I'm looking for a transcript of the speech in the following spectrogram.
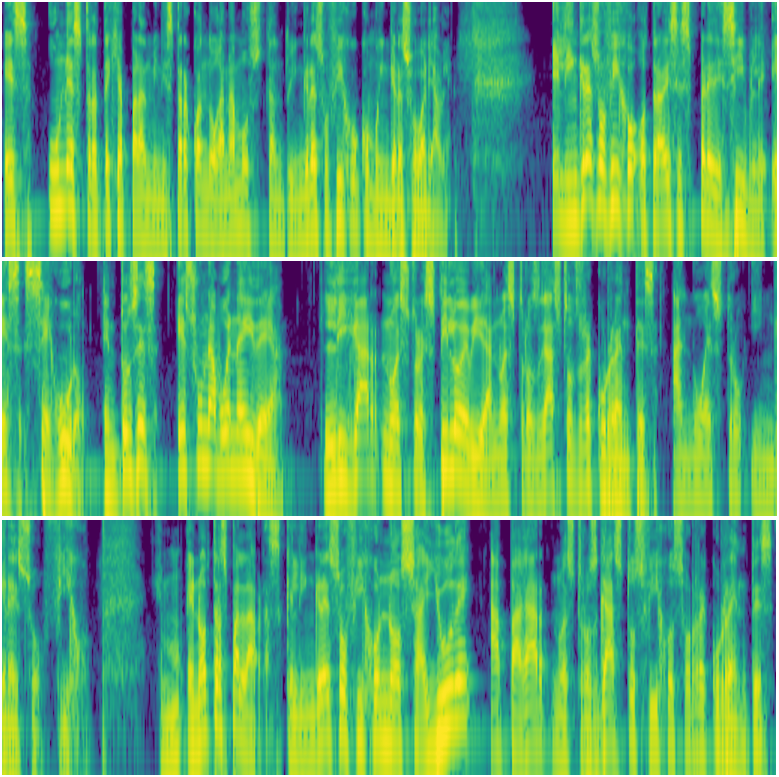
es una estrategia para administrar cuando ganamos tanto ingreso fijo como ingreso variable. El ingreso fijo otra vez es predecible, es seguro. Entonces es una buena idea ligar nuestro estilo de vida, nuestros gastos recurrentes a nuestro ingreso fijo. En, otras palabras, que el ingreso fijo nos ayude a pagar nuestros gastos fijos o recurrentes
